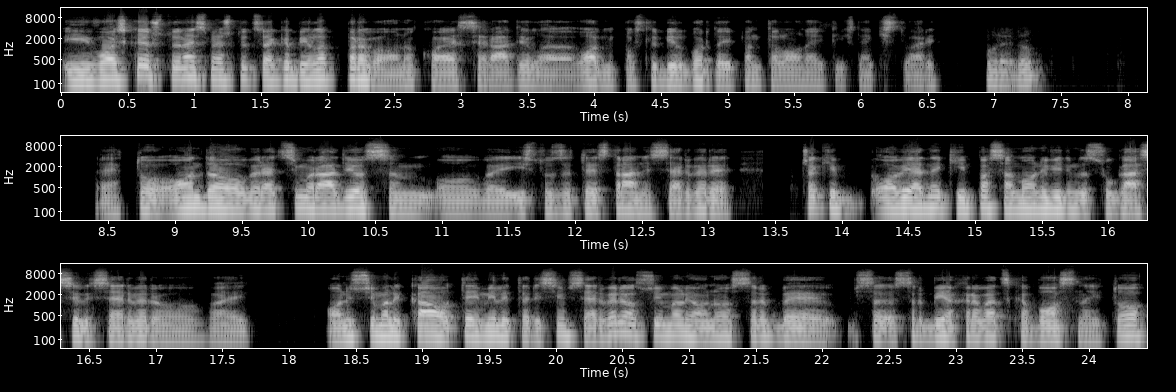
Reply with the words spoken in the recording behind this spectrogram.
I vojska je što je najsmešnije od svega bila prva ono koja se radila odmah posle bilborda i pantalona i tih nekih stvari. U redu. E to, onda ove, recimo radio sam ove, isto za te strane servere, čak i ovi jedna ekipa, samo oni vidim da su ugasili server, ovaj, oni su imali kao te military sim servere, ali su imali ono Srbe, Srbija, Hrvatska, Bosna i to.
